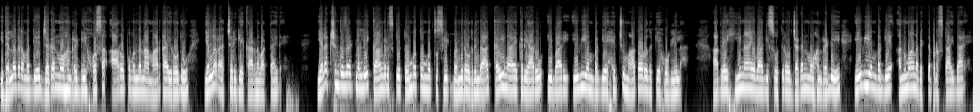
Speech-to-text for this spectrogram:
ಇದೆಲ್ಲದರ ಮಧ್ಯೆ ಜಗನ್ಮೋಹನ್ ರೆಡ್ಡಿ ಹೊಸ ಆರೋಪವೊಂದನ್ನ ಮಾಡ್ತಾ ಇರೋದು ಎಲ್ಲರ ಅಚ್ಚರಿಗೆ ಕಾರಣವಾಗ್ತಾ ಇದೆ. ಎಲೆಕ್ಷನ್ ರಿಸಲ್ಟ್ನಲ್ಲಿ ಕಾಂಗ್ರೆಸ್ಗೆ ತೊಂಬತ್ತೊಂಬತ್ತು ಸೀಟ್ ಬಂದಿರೋದ್ರಿಂದ ಕೈ ನಾಯಕರು ಯಾರು? ಈ ಬಾರಿ ಇವಿಎಂ ಬಗ್ಗೆ ಹೆಚ್ಚು ಮಾತಾಡೋದಕ್ಕೆ ಹೋಗ್ಲಿಲ್ಲ. ಆದ್ರೆ ಹೀನಾಯವಾಗಿ ಸೋತಿರೋ ಜಗನ್ಮೋಹನ್ ರೆಡ್ಡಿ ಇವಿಎಂ ಬಗ್ಗೆ ಅನುಮಾನ ವ್ಯಕ್ತಪಡಿಸ್ತಾ ಇದ್ದಾರೆ.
